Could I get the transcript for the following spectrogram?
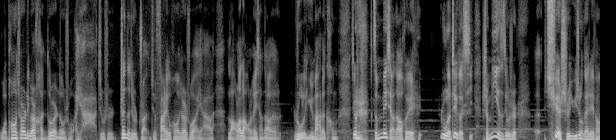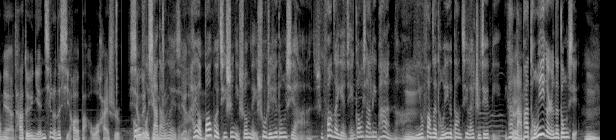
我朋友圈里边很多人都说，哎呀，就是真的就是转就发这个朋友圈说，哎呀，老了老了，没想到入了于妈的坑，就是 怎么没想到会入了这个戏？什么意思？就是呃，确实于正在这方面啊，他对于年轻人的喜好的把握还是功夫下精到位的。还有嗯包括，其实你说美术这些东西啊，是放在眼前高下立判的啊。嗯你又放在同一个档期来直接比，你看，哪怕同一个人的东西，嗯，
